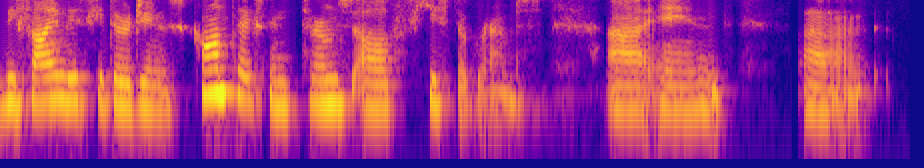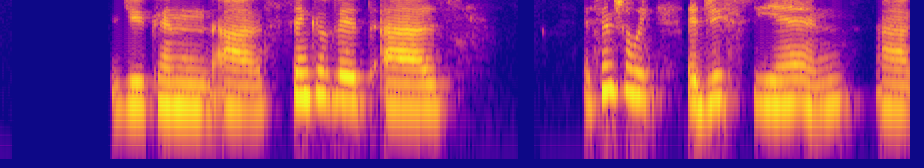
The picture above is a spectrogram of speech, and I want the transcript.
define this heterogeneous context in terms of histograms. Uh, and uh, you can uh, think of it as essentially a GCN uh,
